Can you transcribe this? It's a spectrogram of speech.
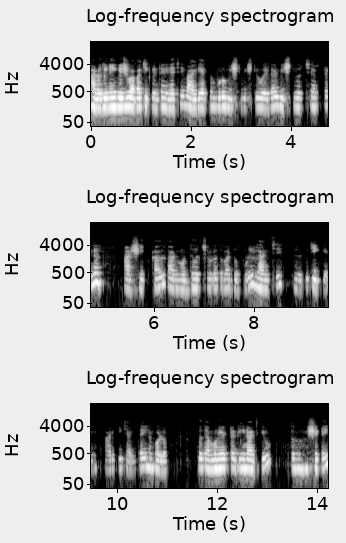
ভালো দিনেই বেশ বাবা চিকেনটা এনেছে। বাইরে একদম পুরো বৃষ্টি বৃষ্টি ওয়েদার বৃষ্টি হচ্ছে একটা না, আর শীতকাল। তার মধ্যে হচ্ছে হলো তোমার দুপুরে লাঞ্চে চিকেন আর কি চাই, তাই না বলো? তো তেমনই একটা দিন আজকেও। তো সেটাই।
